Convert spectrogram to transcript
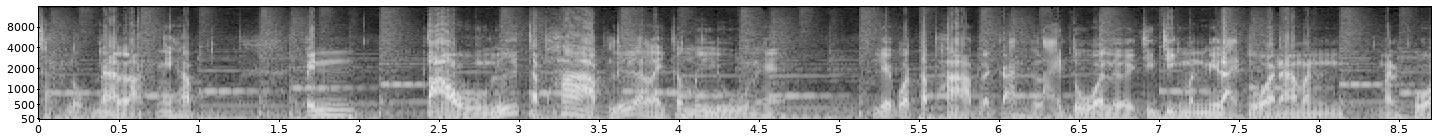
สัตว์โลกน่ารักนะครับ เป็นเต่าหรือตะภาพหรืออะไรก็ไม่รู้นะ เรียกว่าตะภาพแล้วกัน หลายตัวเลย จริง ๆ มันมีหลายตัวนะ มันมันกลัว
